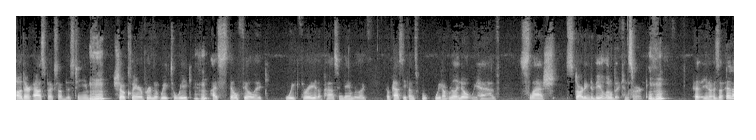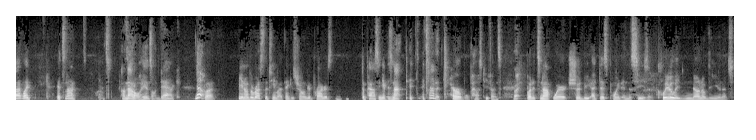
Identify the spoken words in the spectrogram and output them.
other aspects of this team Mhm. show clear improvement week to week. Mhm. I still feel like week three, the passing game, we're like, or pass defense, we don't really know what we have, slash starting to be a little bit concerned. Mhm. Uh, you know, is, is that like, it's not, it's I'm not all hands on deck, No. but you know, the rest of the team I think is showing good progress. The passing game is not, it's, it's not a terrible pass defense, Right. but it's not where it should be at this point in the season. Clearly, none of the units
